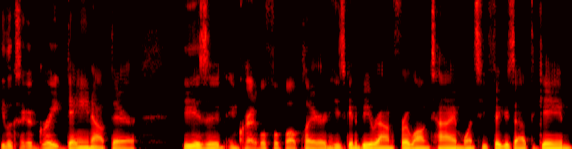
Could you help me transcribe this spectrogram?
He looks like a great Dane out there. He is an incredible football player, and he's going to be around for a long time once he figures out the game.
